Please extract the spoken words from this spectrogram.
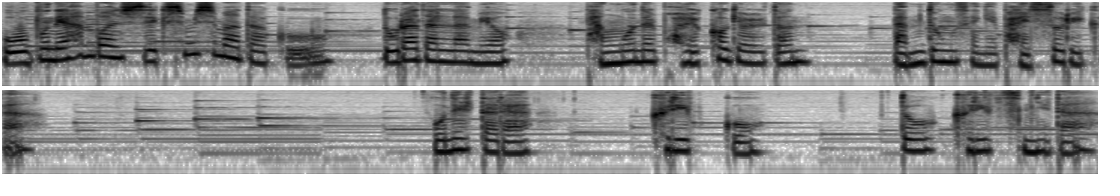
5분에 한 번씩 심심하다고 놀아달라며 방문을 벌컥 열던 남동생의 발소리가 오늘따라 그립고 또 그립습니다.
